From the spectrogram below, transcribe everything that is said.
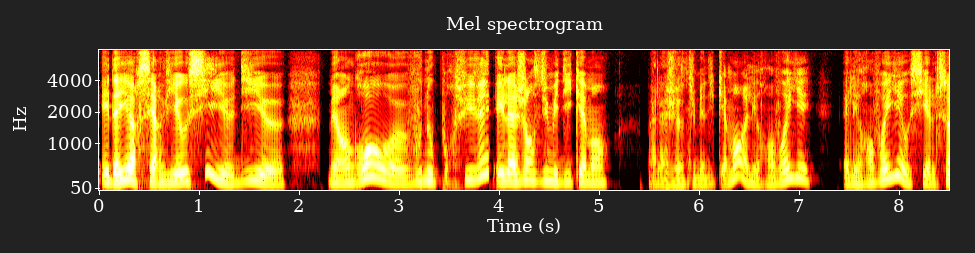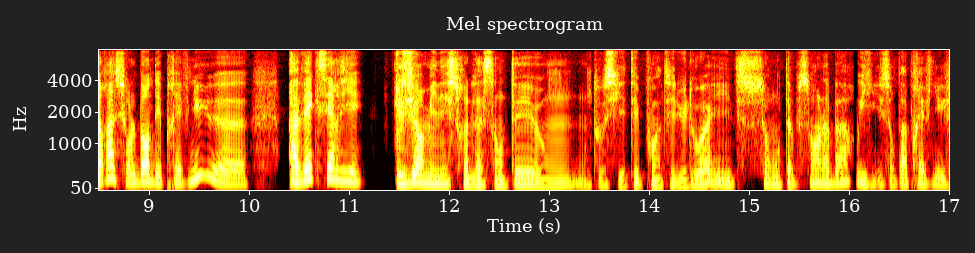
Et d'ailleurs, Servier aussi dit, mais en gros, vous nous poursuivez et l'Agence du médicament? Bah, L'Agence du médicament, elle est renvoyée elle est renvoyée aussi. Elle sera sur le banc des prévenus euh, avec Servier. Plusieurs ministres de la Santé ont, aussi été pointés du doigt. Ils seront absents à la barre? Oui, ils ne sont pas prévenus.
